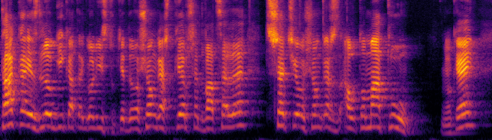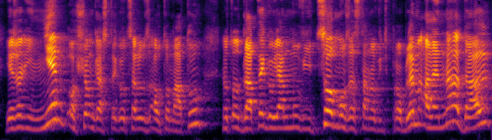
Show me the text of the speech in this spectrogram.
Taka jest logika tego listu. Kiedy osiągasz pierwsze dwa cele, trzecie osiągasz z automatu. Okay? Jeżeli nie osiągasz tego celu z automatu, no to dlatego Jan mówi, co może stanowić problem, ale nadal,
